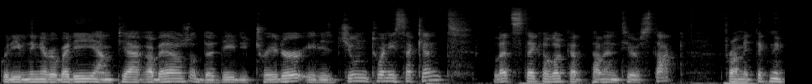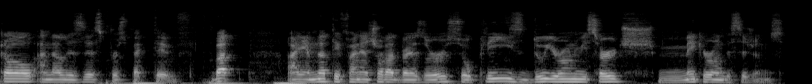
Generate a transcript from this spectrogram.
Good evening, everybody. I'm Pierre Roberge of the Daily Trader. It is June 22nd. Let's take a look at Palantir stock from a technical analysis perspective. But I am not a financial advisor, so please do your own research, make your own decisions.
